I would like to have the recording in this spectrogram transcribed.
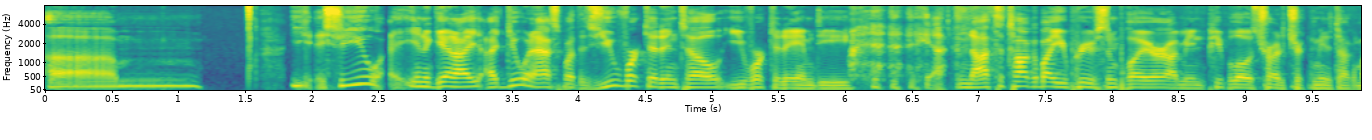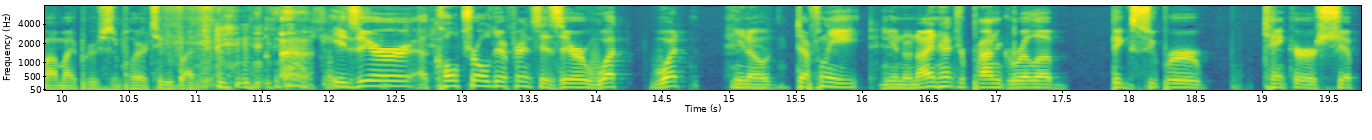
Um, so you, and again, I, I do want to ask about this. You've worked at Intel, you've worked at AMD. yeah. Not to talk about your previous employer. I mean, people always try to trick me to talk about my previous employer too. But is there a cultural difference? Is there what what you know? Definitely, you know, 900 pound gorilla, big super tanker ship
